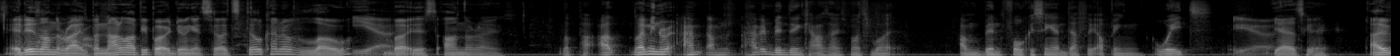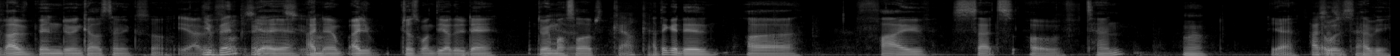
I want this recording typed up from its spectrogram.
it's it getting is more on the more rise, but not a lot of people are doing it. So it's still kind of low. Yeah, But it's on the rise. I, I mean, r- I'm, I'm I haven't been doing calisthenics much, but I've been focusing on definitely upping weights. Yeah. Yeah, that's good. Right. I've I've been doing calisthenics, so Yeah. I've You've been? focusing yeah, on yeah. it too. I know. I just went the other day doing Yeah. muscle ups. Okay, okay. I think I did uh five sets of ten. Uh, Yeah, Five it of was 10. heavy.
